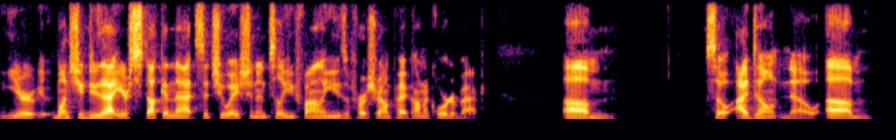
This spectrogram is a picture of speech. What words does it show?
you're once you do that you're stuck in that situation until you finally use a first round pick on a quarterback. Um so i don't know. Um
